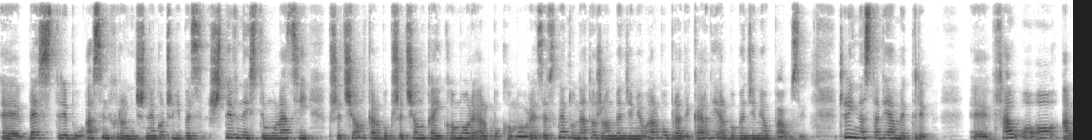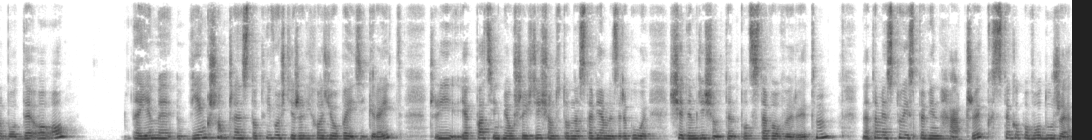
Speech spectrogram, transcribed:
e, bez trybu asynchronicznego, czyli bez sztywnej stymulacji przedsionka albo przedsionka i komory albo komory, ze względu na to, że on będzie miał albo bradykardię, albo będzie miał pauzy. Czyli nastawiamy tryb e, VOO albo DOO, dajemy większą częstotliwość, jeżeli chodzi o basic rate, czyli jak pacjent miał 60, to nastawiamy z reguły 70 ten podstawowy rytm. Natomiast tu jest pewien haczyk z tego powodu, że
